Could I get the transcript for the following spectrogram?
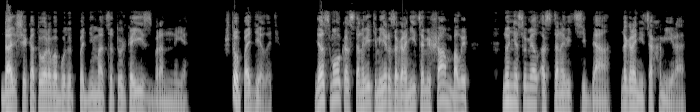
дальше которого будут подниматься только избранные. Что поделать? Я смог остановить мир за границами Шамбалы, но не сумел остановить себя на границах мира.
